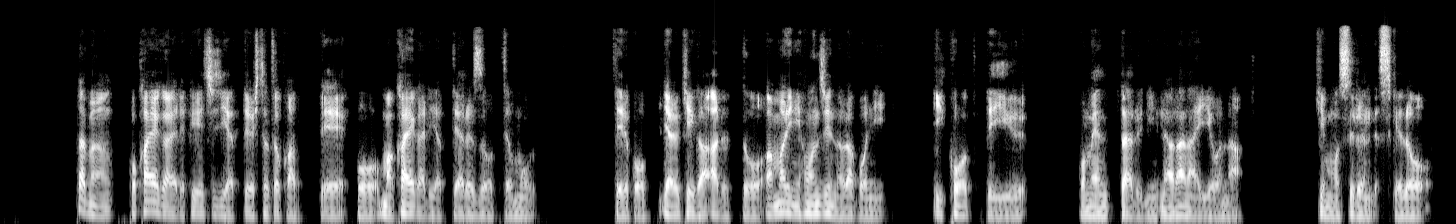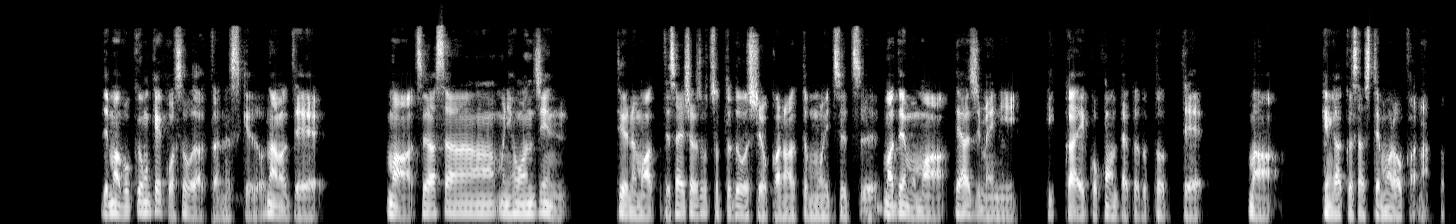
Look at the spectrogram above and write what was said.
多分、こう海外で PhD やってる人とかって、こう、まあ海外でやってやるぞって思っていう、こう、やる気があると、あんまり日本人のラボに行こうっていう、こうメンタルにならないような気もするんですけど、で、まあ僕も結構そうだったんですけど、なので、まあ、津田さん、日本人っていうのもあって、最初ちょっとどうしようかなと思いつつ、まあでもまあ、手始めに一回こうコンタクト取って、まあ、見学させてもらおうかなと。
